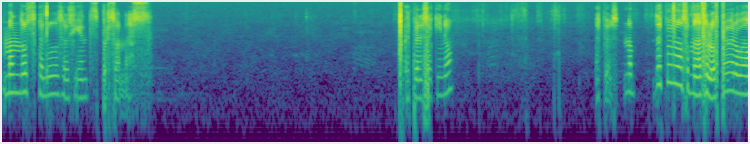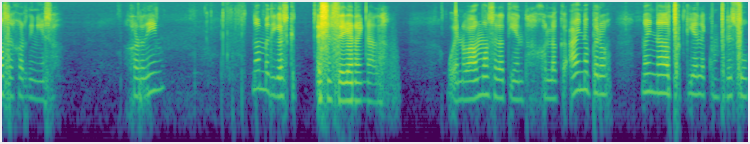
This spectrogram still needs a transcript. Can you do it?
mando saludos a las siguientes personas. Espérense aquí, ¿no? Espérense. No, después vamos a mandar saludos. Primero vamos al jardín y eso. Jardín. No me digas que es en serio, no hay nada. Bueno, vamos a la tienda. Ojalá que... Ay, no, pero no hay nada porque ya le compré su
